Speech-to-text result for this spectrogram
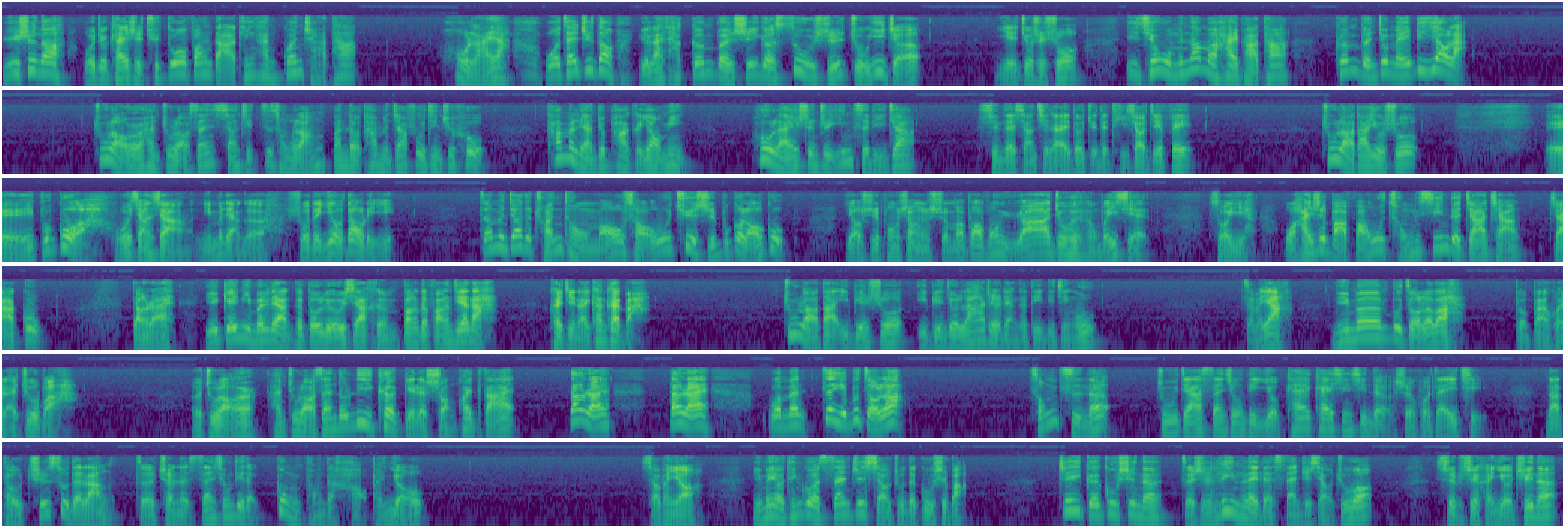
于是呢，我就开始去多方打听和观察他。后来呀，我才知道，原来他根本是一个素食主义者。也就是说，以前我们那么害怕他，根本就没必要啦。朱老二和朱老三想起，自从狼搬到他们家附近之后，他们俩就怕个要命，后来甚至因此离家。现在想起来都觉得啼笑皆非。朱老大又说：“哎，不过啊，我想想，你们两个说的也有道理。咱们家的传统茅草屋确实不够牢固，要是碰上什么暴风雨啊，就会很危险。所以，我还是把房屋重新的加强加固。当然，也给你们两个都留下很棒的房间呐。快进来看看吧。”朱老大一边说，一边就拉着两个弟弟进屋。怎么样？你们不走了吧？都搬回来住吧。而猪老二和猪老三都立刻给了爽快的答案：“当然，当然，我们再也不走了。”从此呢，朱家三兄弟又开开心心的生活在一起。那头吃素的狼则成了三兄弟的共同的好朋友。小朋友，你们有听过三只小猪的故事吧？这个故事呢，则是另类的三只小猪哦，是不是很有趣呢？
